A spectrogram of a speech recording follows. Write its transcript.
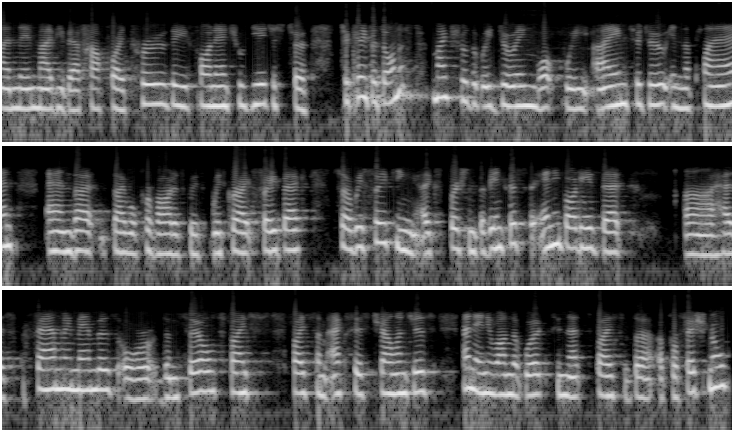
and then maybe about halfway through the financial year just to, to keep us honest, make sure that we're doing what we aim to do in the plan and that they will provide us with, with great feedback. So we're seeking expressions of interest for anybody that uh, has family members or themselves face face some access challenges and anyone that works in that space as a, a professional,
